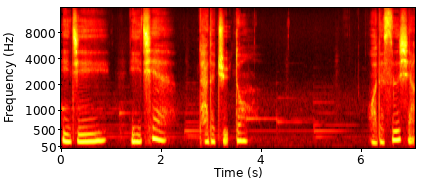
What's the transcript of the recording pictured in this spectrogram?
以及。一切，他的举动，我的思想，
